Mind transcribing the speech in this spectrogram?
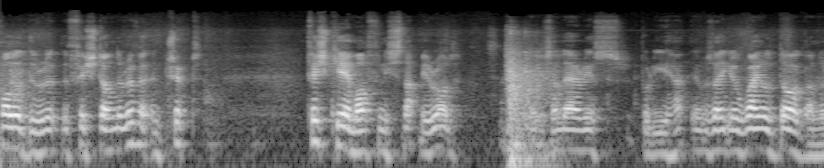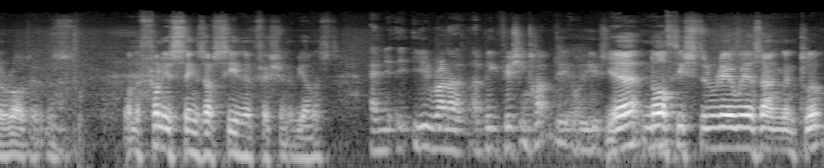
followed the, the fish down the river and tripped. Fish came off and he snapped my rod. It was hilarious, but he ha- it was like a wild dog on the rod. It was one of the funniest things I've seen in fishing, to be honest. And you run a, a big fishing club, do you? Or you Yeah, Northeastern Railways Angling Club.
